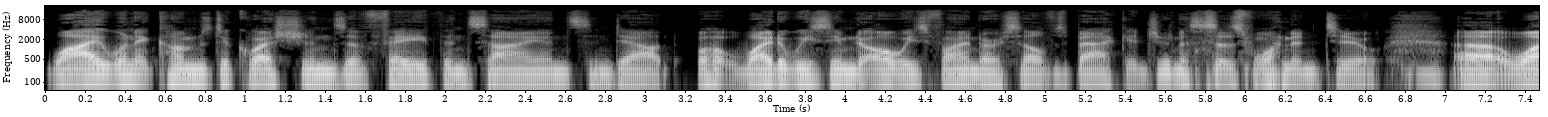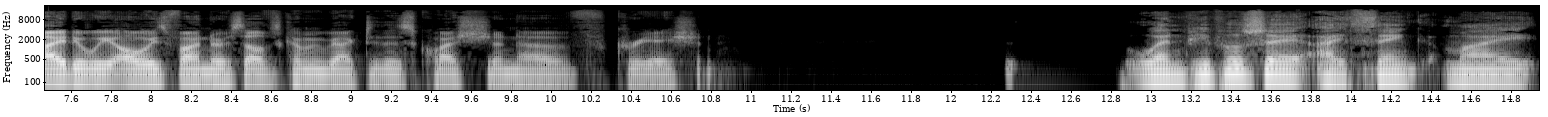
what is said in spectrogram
why, when it comes to questions of faith and science and doubt, why do we seem to always find ourselves back at Genesis one and two? Uh, why do we always find ourselves coming back to this question of creation? When people say, "I think my,"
